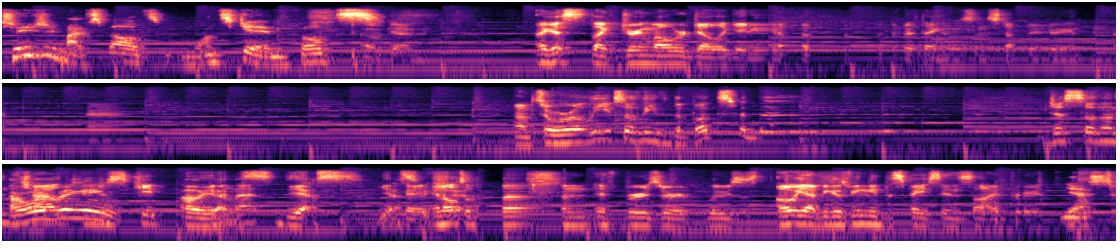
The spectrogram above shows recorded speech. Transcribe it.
Changing my spells once again, folks. Okay. I guess like during while we're delegating other things and stuff they're doing. Um, so we'll leave so leave the books with them, just so then the Are child bringing- can just keep. oh doing yes, that. yes, yes. Okay, we and also should. then if Bruiser loses, oh yeah, because we need the space inside Bruiser, Yes,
